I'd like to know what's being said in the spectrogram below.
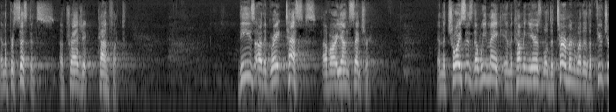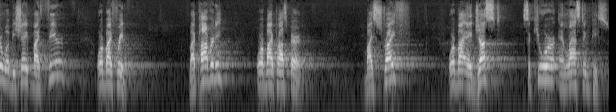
and the persistence of tragic conflict. These are the great tests of our young century. And the choices that we make in the coming years will determine whether the future will be shaped by fear or by freedom, by poverty or by prosperity, by strife or by a just, secure, and lasting peace.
